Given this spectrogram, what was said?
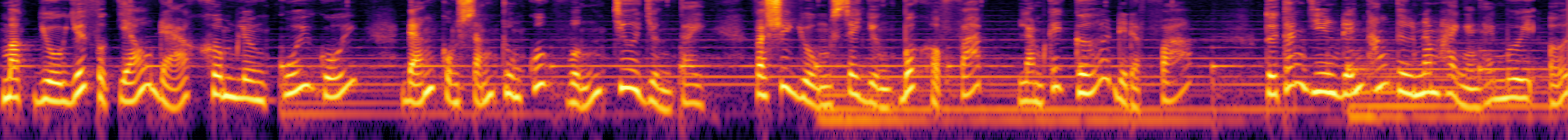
Mặc dù giới Phật giáo đã khom lưng cúi gối Đảng Cộng sản Trung Quốc vẫn chưa dừng tay và sử dụng xây dựng bất hợp pháp làm cái cớ để đập phá. Từ tháng Giêng đến tháng 4 năm 2020 ở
